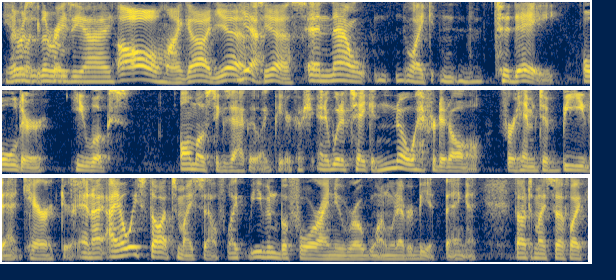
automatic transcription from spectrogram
He There had was- like a there were- crazy eye. Oh my God, yes, yes. And now, like today, older, he looks almost exactly like Peter Cushing, and it would have taken no effort at all for him to be that character. And I, I always thought to myself, like even before I knew Rogue One would ever be a thing, I thought to myself, like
